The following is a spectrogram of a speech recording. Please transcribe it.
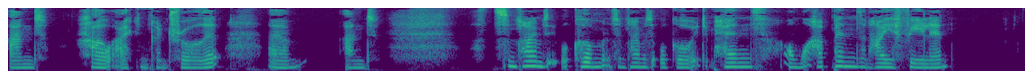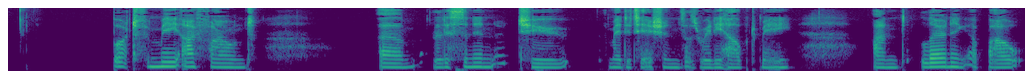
and how I can control it, um, and sometimes it will come and sometimes it will go. It depends on what happens and how you're feeling. But for me, I found um, listening to meditations has really helped me, and learning about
